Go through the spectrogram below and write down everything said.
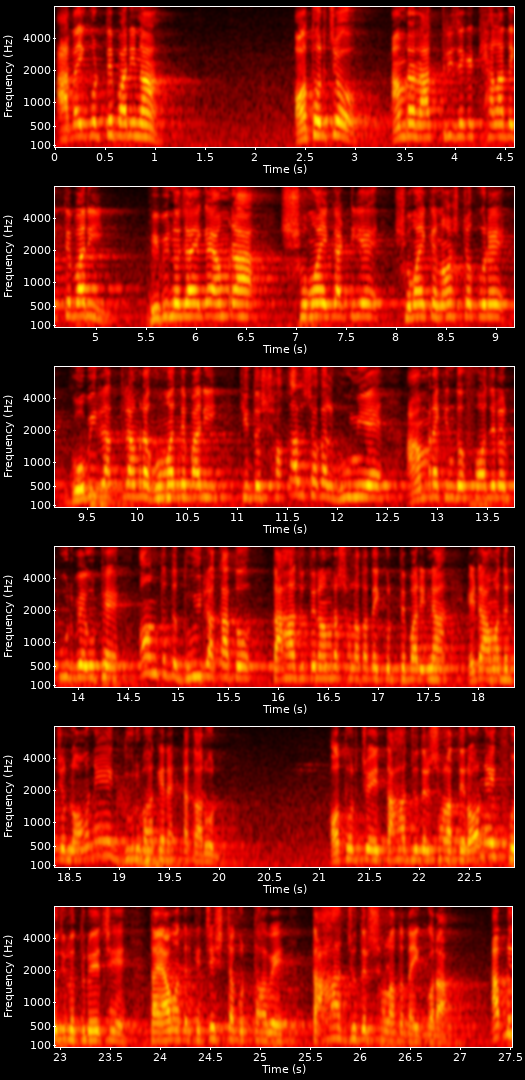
আদায় করতে পারি না। অথচ আমরা রাত্রি জেগে খেলা দেখতে পারি। বিভিন্ন জায়গায় আমরা সময় কাটিয়ে, সময়কে নষ্ট করে গভীর রাত্রে আমরা ঘুমাতে পারি। কিন্তু সকাল সকাল ঘুমিয়ে আমরা কিন্তু ফজরের পূর্বে উঠে অন্তত দুই রাকাতও তাহাজুদের আমরা সলাত আদায় করতে পারি না। এটা আমাদের জন্য অনেক দুর্ভাগ্যের একটা কারণ। অথচ এই তাহাজুদের সলাতের অনেক ফজিলত রয়েছে, তাই আমাদেরকে চেষ্টা করতে হবে তাহাজুদের সলাত আদায় করা। আপনি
